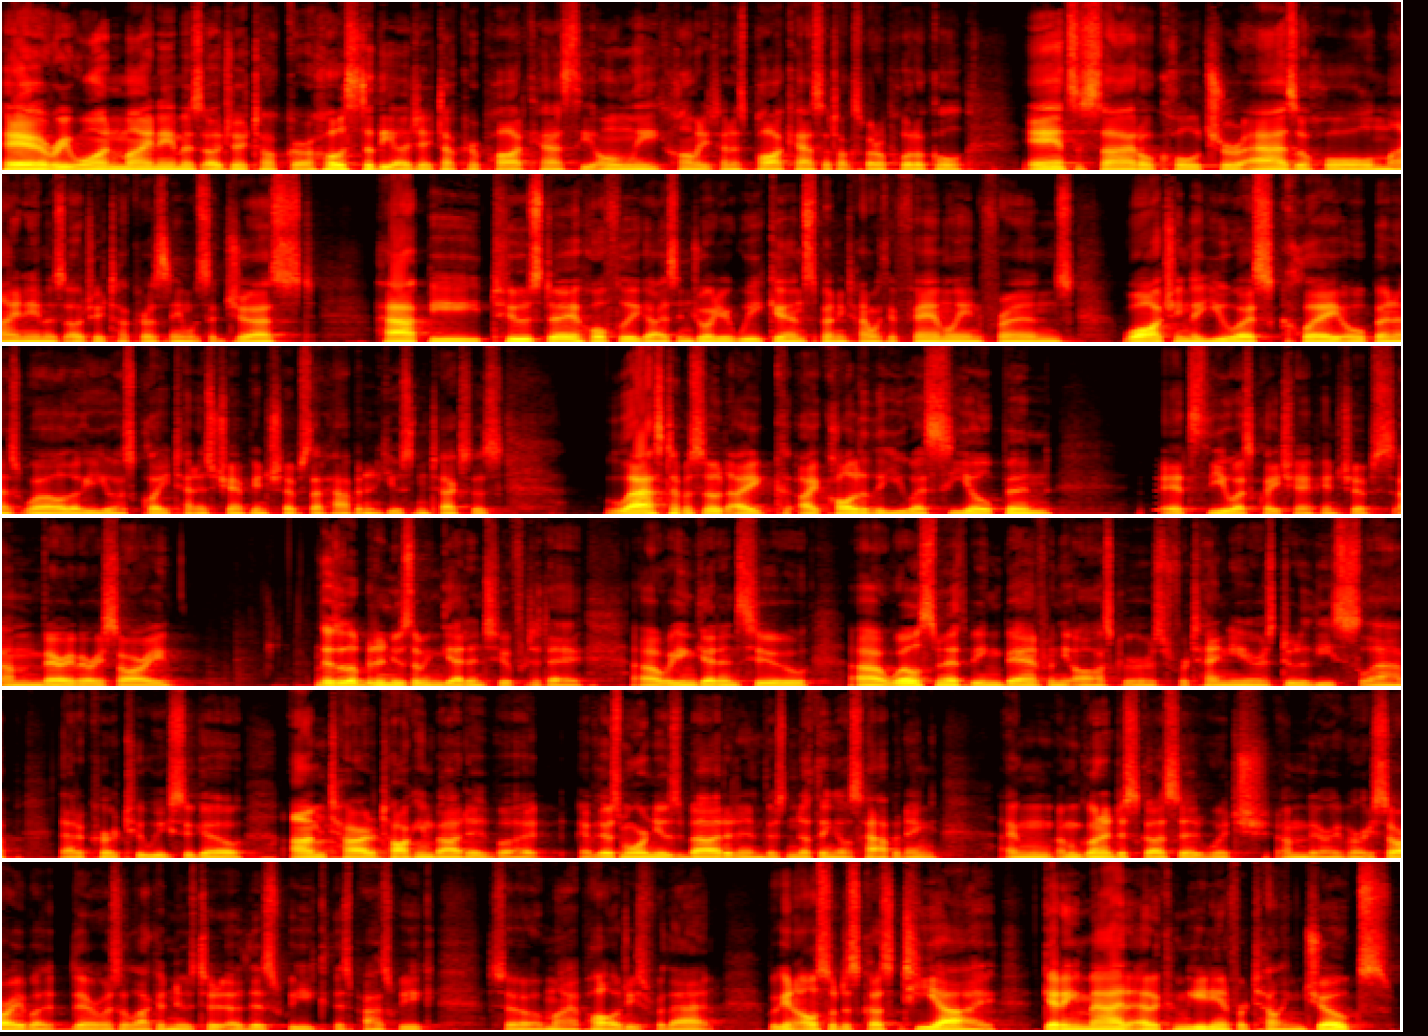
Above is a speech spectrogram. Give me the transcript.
Hey everyone, my name is Ajay Thakkar, host of the Ajay Thakkar podcast, the only comedy tennis podcast that talks about our political and societal culture as a whole. My name is Ajay Thakkar, as the name would suggest. Happy Tuesday. Hopefully, you guys enjoyed your weekend, spending time with your family and friends, watching the U.S. Clay Open as well, the U.S. Clay Tennis Championships that happened in Houston, Texas. Last episode, I, I called it the USC Open. It's the U.S. Clay Championships. I'm very, very sorry there's a little bit of news that we can get into for today. Uh, we can get into uh, Will Smith being banned from the Oscars for 10 years due to the slap that occurred two weeks ago. I'm tired of talking about it, but if there's more news about it and if there's nothing else happening, I'm, I'm going to discuss it, which I'm very, very sorry, but there was a lack of news to, uh, this week, this past week. So my apologies for that. We can also discuss T.I. getting mad at a comedian for telling jokes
